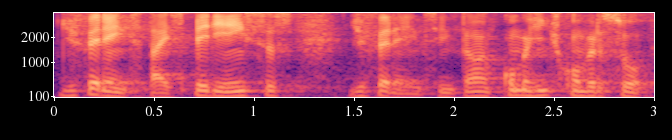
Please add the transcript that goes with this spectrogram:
diferentes, tá? Experiências diferentes. Então, como a gente conversou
